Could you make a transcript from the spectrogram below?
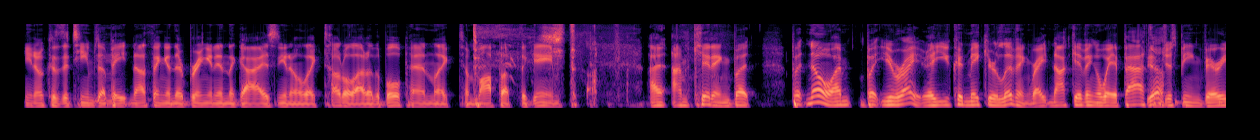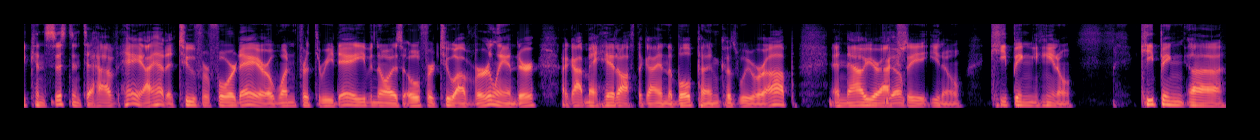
you know, because the team's up mm-hmm. 8 nothing and they're bringing in the guys, you know, like Tuttle out of the bullpen, like to mop up the game. I, am kidding, but but no, I'm. But you're right. You could make your living right, not giving away at bats yeah. and just being very consistent. To have, hey, I had a two for four day or a one for three day, even though I was zero oh for two off Verlander. I got my hit off the guy in the bullpen because we were up, and now you're actually, yeah. you know, keeping, you know, keeping. uh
